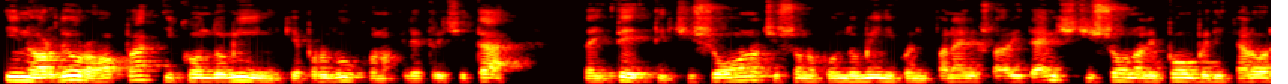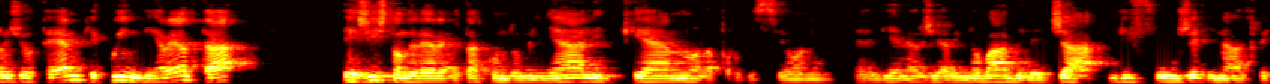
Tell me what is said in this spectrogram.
in Nord Europa i condomini che producono elettricità dai tetti ci sono, ci sono condomini con i pannelli solari termici, ci sono le pompe di calore geotermiche, quindi in realtà Esistono delle realtà condominiali che hanno la produzione eh, di energia rinnovabile già diffuse in altri,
